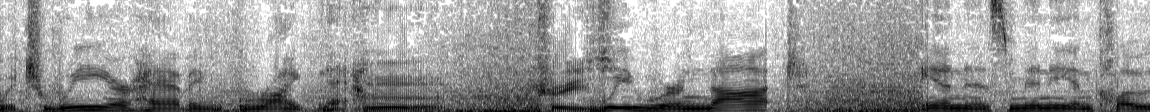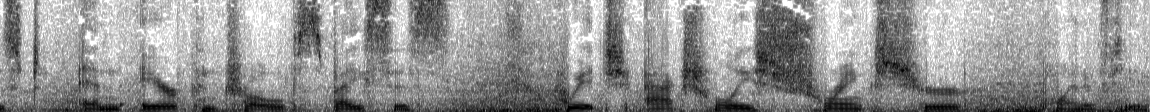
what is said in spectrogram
which we are having right now. Mm. Trees. We were not in as many enclosed and air controlled spaces, which actually shrinks your point of view.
